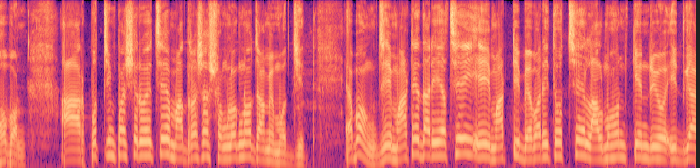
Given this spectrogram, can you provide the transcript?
ভবন। আর পশ্চিম পাশে রয়েছে মাদ্রাসা সংলগ্ন জামে মসজিদ। এবং যে মাঠে দাঁড়িয়ে আছে, এই মাঠটি ব্যবহৃত হচ্ছে লালমোহন কেন্দ্রীয় ঈদগাহ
